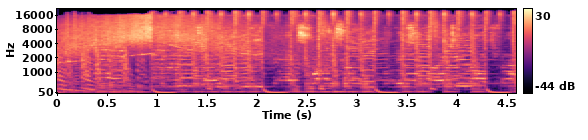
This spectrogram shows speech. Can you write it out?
That's turn. It's hard to watch.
